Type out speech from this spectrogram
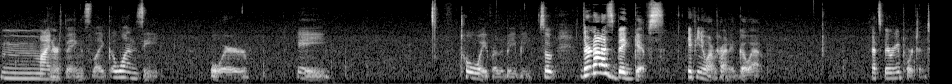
minor things like a onesie or a toy for the baby. So they're not as big gifts, if you know what I'm trying to go at. That's very important.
